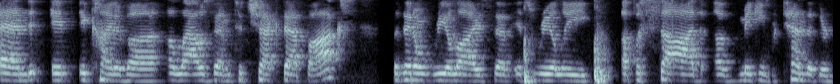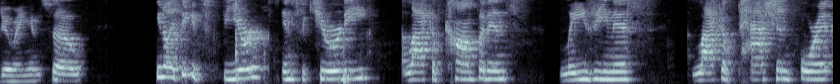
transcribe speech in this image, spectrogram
And it, it kind of uh, allows them to check that box, but they don't realize that it's really a facade of making pretend that they're doing. And so, you know, I think it's fear, insecurity, lack of confidence, laziness, lack of passion for it,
